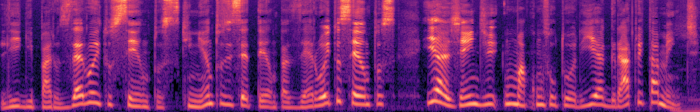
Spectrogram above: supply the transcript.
Ligue para o 0800 570 0800 e agende uma consultoria gratuitamente.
